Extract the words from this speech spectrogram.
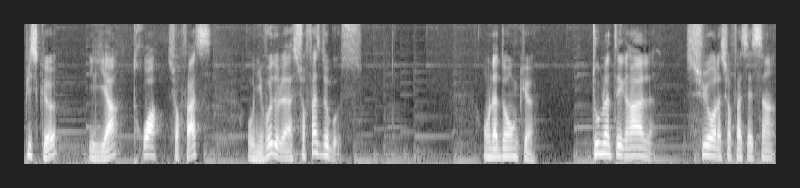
puisque il y a trois surfaces au niveau de la surface de Gauss. On a donc double intégrale sur la surface S1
